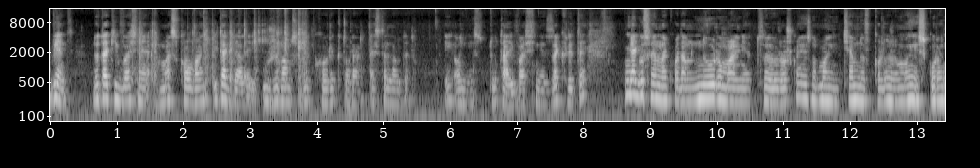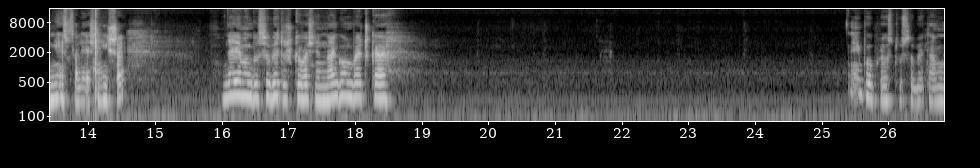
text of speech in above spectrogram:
Więc do takich właśnie maskowań i tak dalej używam sobie korektora Estee Lauder i on jest tutaj właśnie zakryty. Ja go sobie nakładam normalnie troszkę, jest normalnie ciemny w kolorze mojej skóry, nie jest wcale jaśniejszy. Dajemy go sobie troszkę właśnie na gąbeczkę. No I po prostu sobie tam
